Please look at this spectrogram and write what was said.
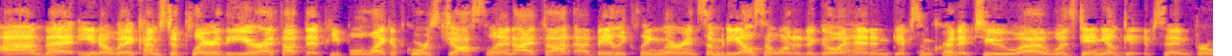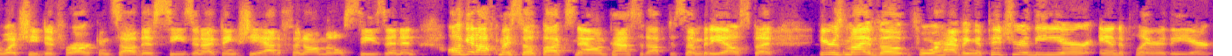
um, but you know, when it comes to Player of the Year, I thought that people like, of course, Jocelyn. I thought uh, Baylee Klingler and somebody else I wanted to go ahead and give some credit to uh, was Danielle Gibson for what she did for Arkansas this season. I think she had a phenomenal season. And I'll get off my soapbox now and pass it off to somebody else. But here's my vote for having a Pitcher of the Year and a Player of the Year.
